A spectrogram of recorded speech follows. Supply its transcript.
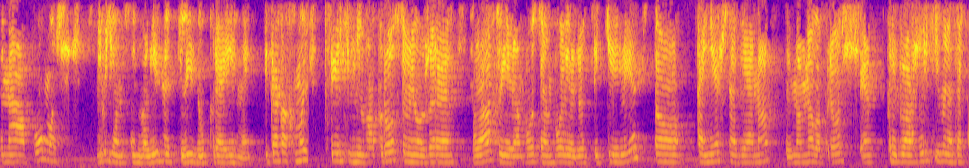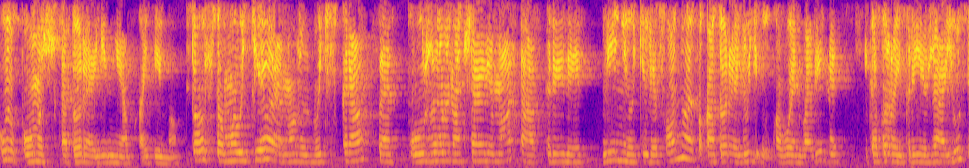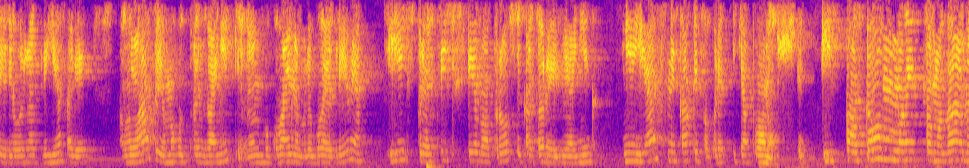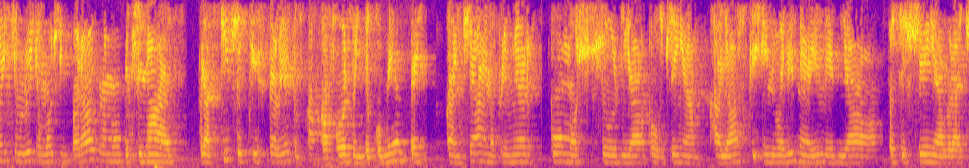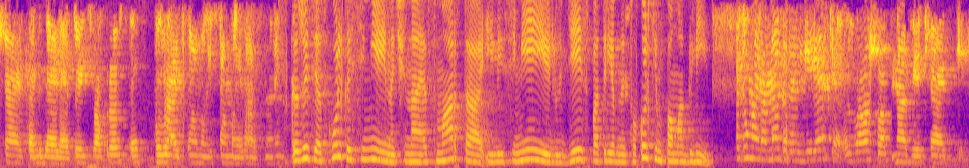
на помощь людям с инвалидностью из Украины. И так как мы с этими вопросами уже в Латвии работаем более 20 лет, то конечно, для нас намного проще предложить именно такую помощь, которая им необходима. То, что мы делаем, может быть, вкратце, уже в начале марта открыли линию телефонную, по которой люди, у кого инвалидность, и которые приезжают или уже приехали в Латвию, могут позвонить буквально в любое время и спросить все вопросы, которые для них неясны, как и попросить о помощи. И потом мы помогаем этим людям очень по-разному, начиная с практических советов, как оформить документы, кончая, например, помощью для получения коляски инвалидной или для посещения врача и так далее. То есть вопросы бывают самые-самые разные. Скажите, а сколько семей, начиная с марта, или семей, людей с потребностью, скольким помогли? Я думаю, нам надо разделять вашу на две части.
